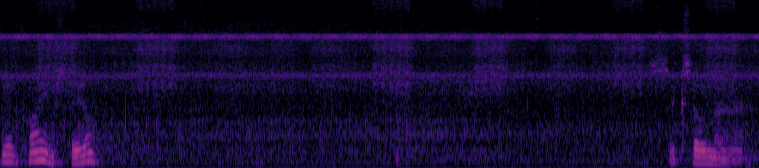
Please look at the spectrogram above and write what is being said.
Good flame still. Six oh nine.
